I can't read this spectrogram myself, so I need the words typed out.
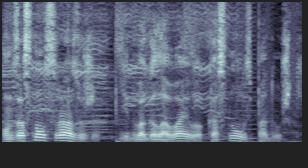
Он заснул сразу же, едва голова его коснулась подушки.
